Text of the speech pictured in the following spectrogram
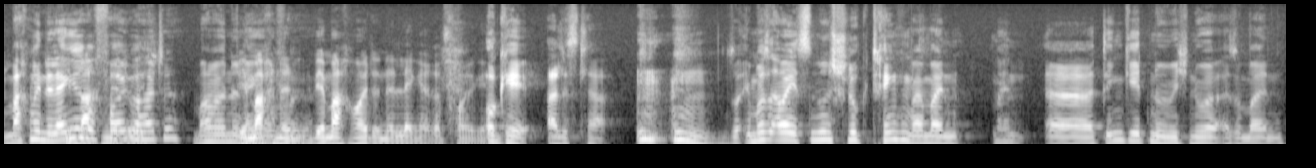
Machen wir eine längere machen Folge heute? Machen wir eine Wir längere machen, eine, Folge? wir machen heute eine längere Folge. Okay, alles klar. so, ich muss aber jetzt nur einen Schluck trinken, weil mein, mein äh, Ding geht nämlich nur, also mein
